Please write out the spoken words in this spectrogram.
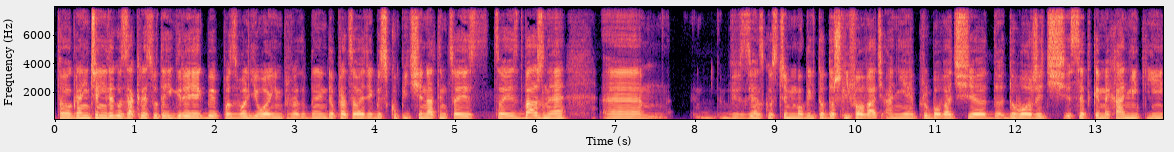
to ograniczenie tego zakresu tej gry jakby pozwoliło im dopracować, jakby skupić się na tym, co jest, co jest ważne. W związku z czym mogli to doszlifować, a nie próbować e, do, dołożyć setkę mechanik i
